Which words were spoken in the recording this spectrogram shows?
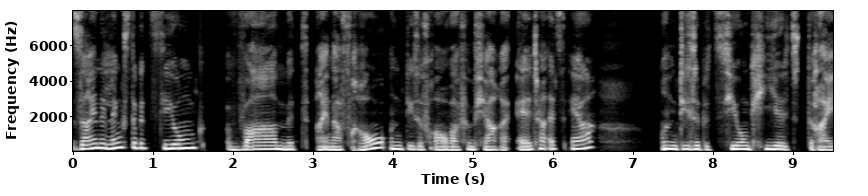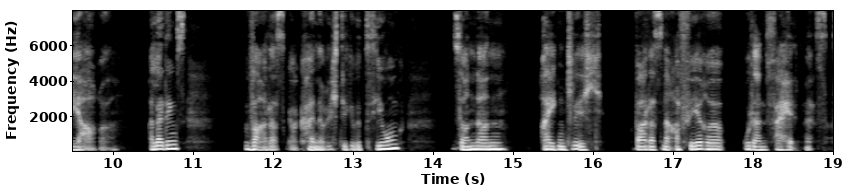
Seine längste Beziehung war mit einer Frau und diese Frau war fünf Jahre älter als er und diese Beziehung hielt drei Jahre. Allerdings war das gar keine richtige Beziehung, sondern eigentlich war das eine Affäre oder ein Verhältnis.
